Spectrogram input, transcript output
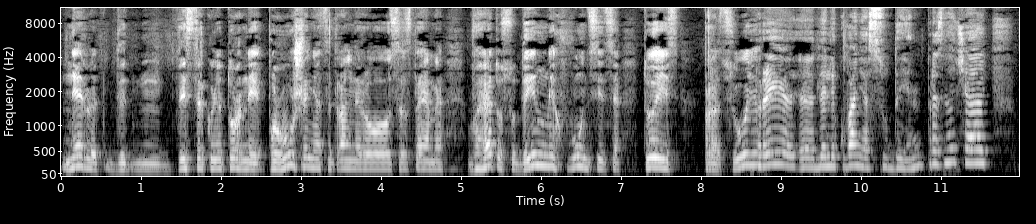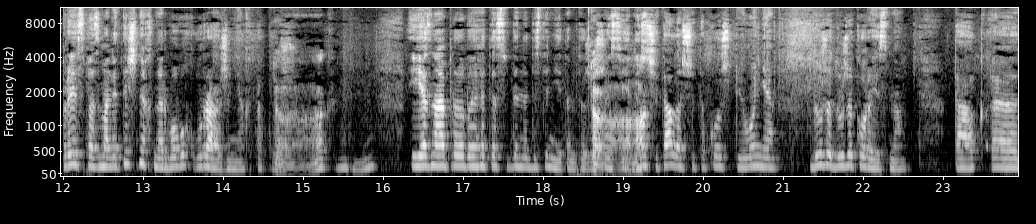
нейродисциркуляторне порушення центральної нервової системи, вегетосудинних функцій, це, тобто працює. При, е, для лікування судин призначають при спазмалітичних нервових ураженнях також. Так. І я знаю про вегетосудинне дистонії, там теж Так. щось є. Десь читала, що також піонія дуже-дуже корисна. Так, е,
